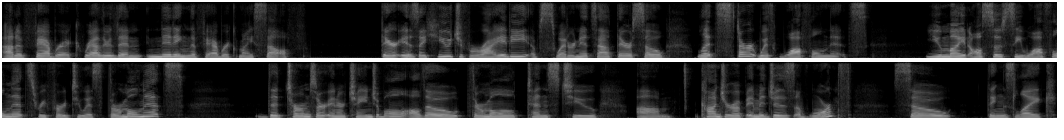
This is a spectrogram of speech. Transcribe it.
out of fabric rather than knitting the fabric myself. There is a huge variety of sweater knits out there, so let's start with waffle knits. You might also see waffle knits referred to as thermal knits. The terms are interchangeable, although thermal tends to um, conjure up images of warmth. So things like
